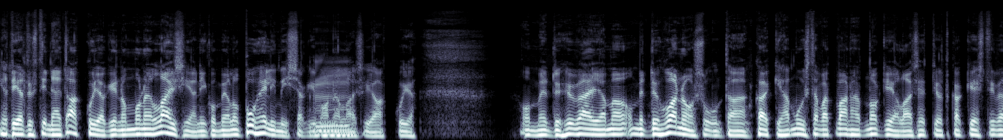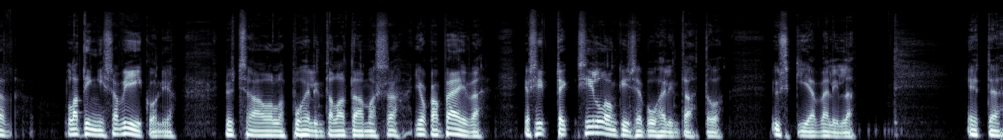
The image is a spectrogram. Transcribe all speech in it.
Ja tietysti näitä akkujakin on monenlaisia, niin kuin meillä on puhelimissakin mm. monenlaisia akkuja. On menty hyvään ja on menty huonoon suuntaan. Kaikkihan muistavat vanhat nokialaiset, jotka kestivät latingissa viikon ja nyt saa olla puhelinta lataamassa joka päivä. Ja sitten silloinkin se puhelin tahtoo yskiä välillä. Että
